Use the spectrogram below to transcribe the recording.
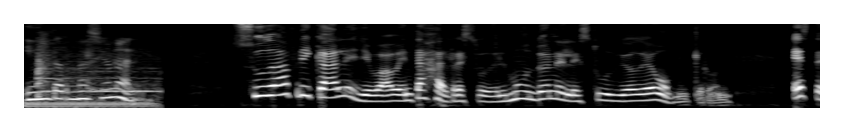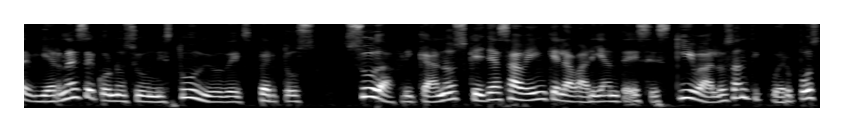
internacional. Sudáfrica le lleva ventaja al resto del mundo en el estudio de Omicron. Este viernes se conoció un estudio de expertos sudafricanos que ya saben que la variante es esquiva a los anticuerpos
